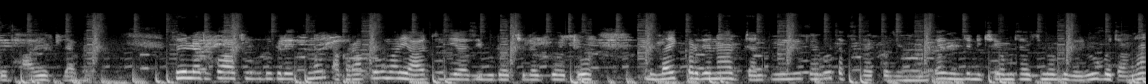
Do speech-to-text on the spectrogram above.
with highest level तो लेट्स को आज की वीडियो के लिए इतना अगर आप लोग हमारी आज की ऐसी वीडियो अच्छी लगी हो तो लाइक कर देना चैनल पर को सब्सक्राइब कर देना। मुझे नीचे कमेंट सेक्शन में ज़रूर बताना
